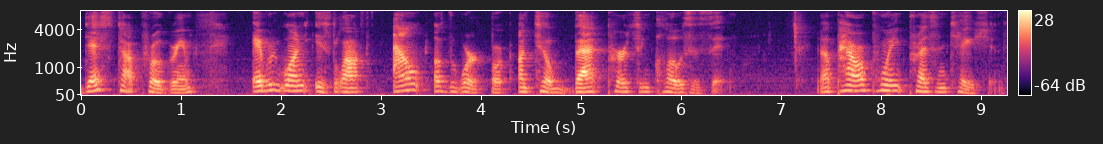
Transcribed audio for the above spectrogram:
desktop program, everyone is locked out of the workbook until that person closes it. Now, PowerPoint presentations.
